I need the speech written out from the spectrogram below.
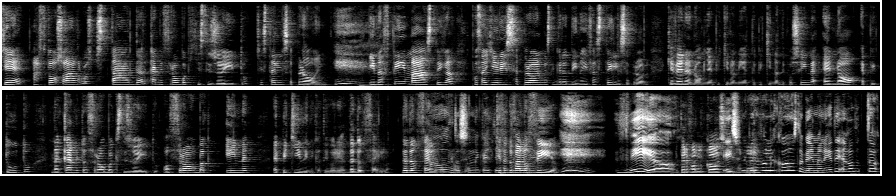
Και αυτός ο άνθρωπος στάνταρ κάνει throwback και στη ζωή του και στέλνει σε πρώην. Είναι αυτή η μάστιγα που θα γυρίσει σε πρώην μες στην καραντίνα ή θα στείλει σε πρώην. Και δεν εννοώ μια επικοινωνία τυπική να πω είναι, εννοώ επί τούτου να κάνει το throwback στη ζωή του. Ο throwback είναι επικίνδυνη κατηγορία. Δεν τον θέλω. Δεν τον θέλω τον Όντως throwback. είναι κακή Και θα του βάλω δύο. Δύο! Υπερβολικός Ήσουν ήμουν, ε. υπερβολικός τον καημένο, γιατί εγώ το.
